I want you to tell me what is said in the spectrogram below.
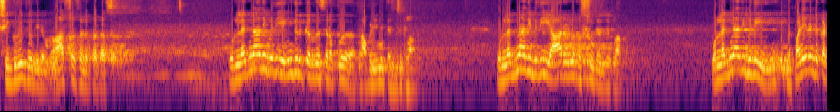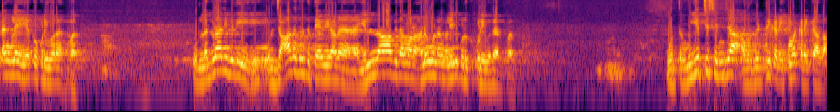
ஸ்ரீ குரு ஜோதிடம் ஆஸ்ட்ரோ சொல்லு பிரகாசம் ஒரு லக்னாதிபதி எங்க இருக்கிறது சிறப்பு அப்படின்னு தெரிஞ்சுக்கலாம். ஒரு லக்னாதிபதி யாருன்னு ஃபர்ஸ்ட் தெரிஞ்சுக்கலாம். ஒரு லக்னாதிபதி இந்த பனிரெண்டு கட்டங்களே இயக்கக்கூடியவராக இருப்பார். ஒரு லக்னாதிபதி ஒரு ஜாதகருக்கு தேவையான எல்லா விதமான அனுகூலங்களையும் கொடுக்கக்கூடியவராக இருப்பார். ஒருத்தர் முயற்சி செஞ்சா அவர் வெற்றி கிடைக்குமா கிடைக்காதா?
